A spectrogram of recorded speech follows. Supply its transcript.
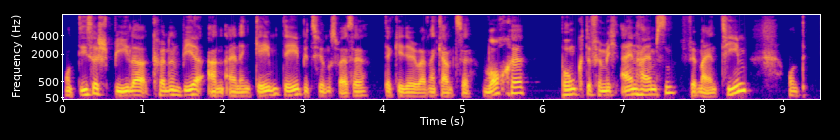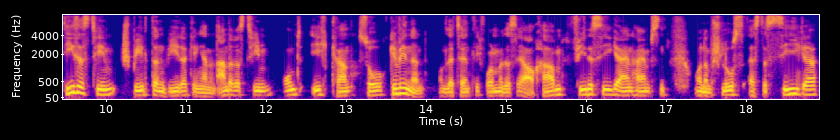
Und diese Spieler können wir an einen Game Day, beziehungsweise der geht ja über eine ganze Woche, Punkte für mich einheimsen, für mein Team. Und dieses Team spielt dann wieder gegen ein anderes Team und ich kann so gewinnen. Und letztendlich wollen wir das ja auch haben, viele Siege einheimsen und am Schluss als der Sieger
